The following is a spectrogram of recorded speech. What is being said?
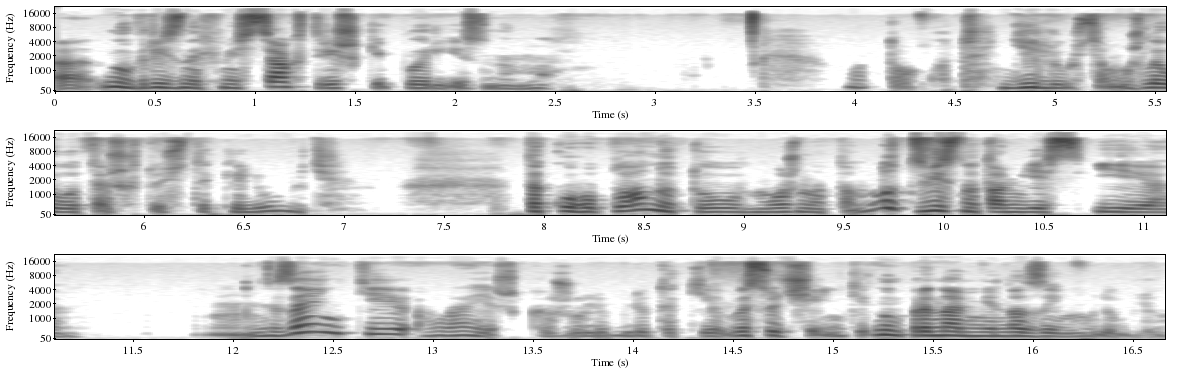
е, ну, в різних місцях трішки по-різному. Отак от, ділюся. Можливо, теж хтось таки любить такого плану, то можна там. Ну, звісно, там є і низенькі, але я ж кажу, люблю такі височенькі. Ну, принаймні на зиму люблю.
